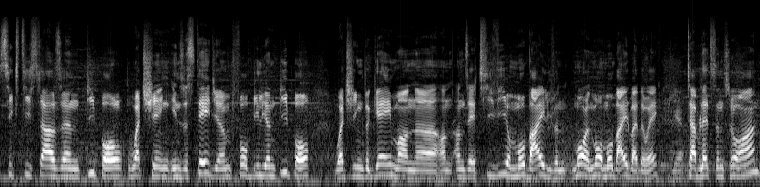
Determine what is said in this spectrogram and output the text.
60,000 people watching in the stadium, 4 billion people watching the game on, uh, on, on, their TV or mobile, even more and more mobile, by the way, yeah. tablets and so on.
